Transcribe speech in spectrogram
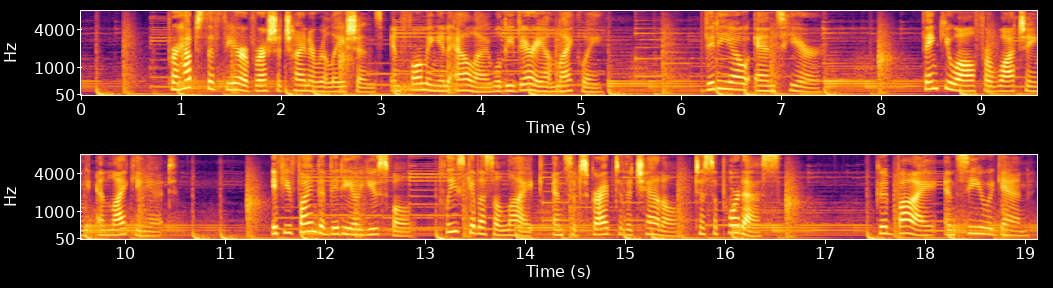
Perhaps the fear of Russia-China relations in forming an ally will be very unlikely. Video ends here. Thank you all for watching and liking it. If you find the video useful, please give us a like and subscribe to the channel to support us. Goodbye and see you again.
